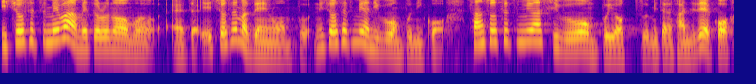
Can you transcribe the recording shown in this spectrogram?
1小節目はメトロノーム、えー、じゃ1小節目は全音符、2小節目は2分音符2個、3小節目は四分音符4つみたいな感じで、こ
